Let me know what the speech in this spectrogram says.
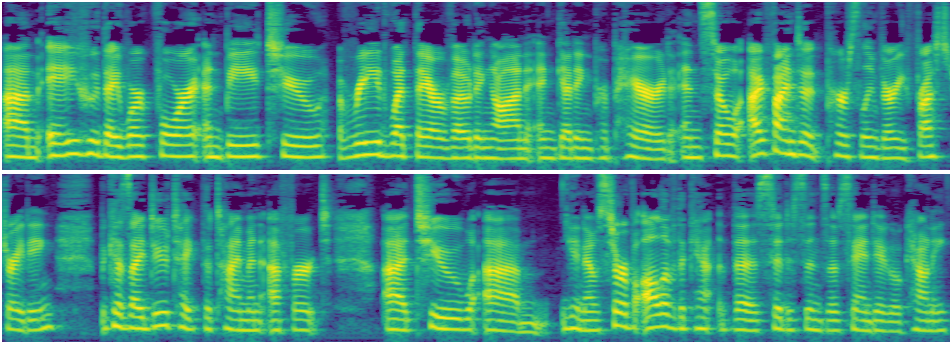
um, A, who they work for, and B, to read what they are voting on and getting prepared. And so I find it personally very frustrating because I do take the time and effort uh, to, um, you know, serve all of the, the citizens of San Diego County.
